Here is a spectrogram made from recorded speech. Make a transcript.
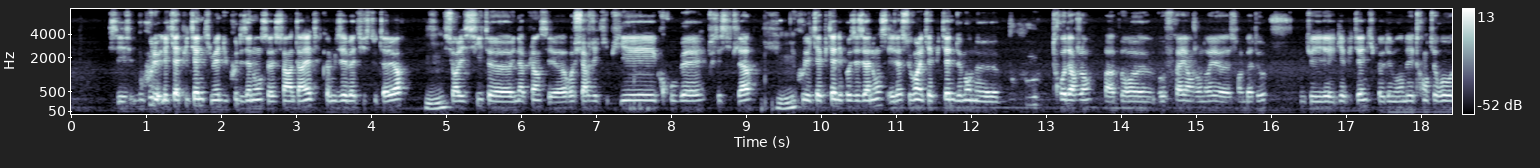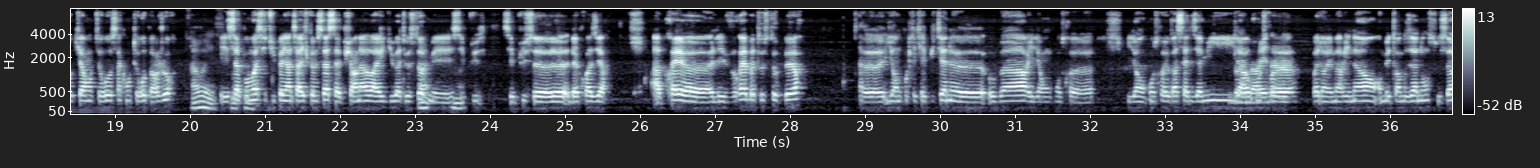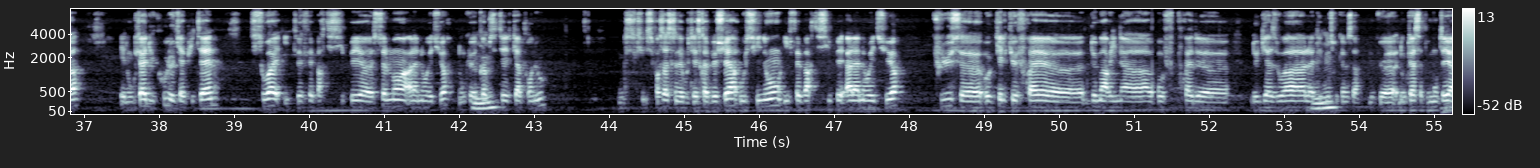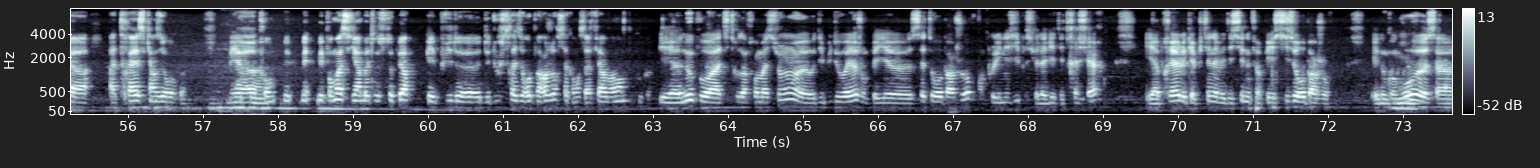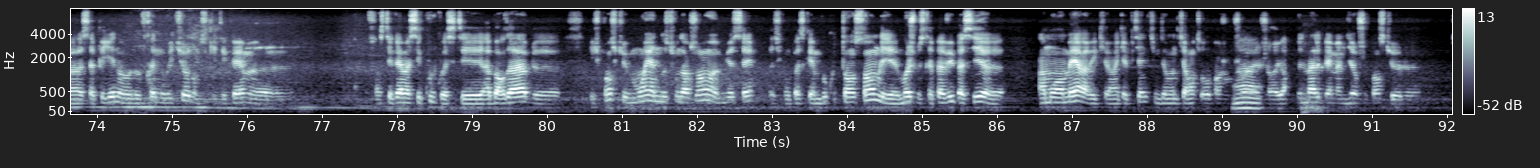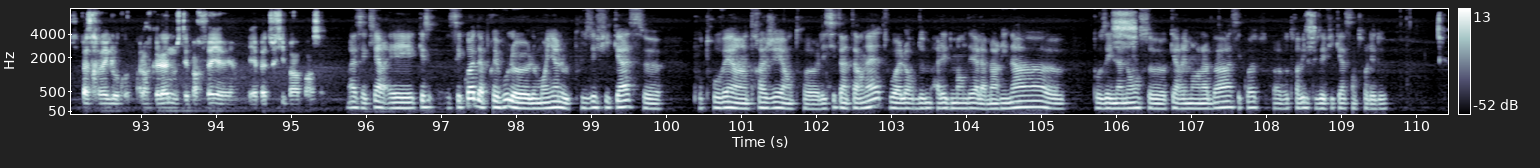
c'est beaucoup les capitaines qui mettent du coup des annonces sur Internet, comme disait Baptiste tout à l'heure. Mhm. Sur les sites, euh, il y en a plein, c'est Recherche d'équipiers, Croubet, tous ces sites-là. Mhm. Du coup, les capitaines déposent des annonces et là, souvent, les capitaines demandent beaucoup trop d'argent par rapport aux frais engendrés sur le bateau. Donc, il y a des capitaines qui peuvent demander 30 euros, 40 euros, 50 euros par jour. Ah ouais, et ça, pour moi, si tu payes un tarif comme ça, ça n'a plus rien à voir avec du bateau stop, mais c'est plus, c'est plus de la croisière. Après, euh, les vrais bateaux stoppeurs, euh, ils rencontrent les capitaines euh, au bar, ils les rencontrent, ils les rencontrent grâce à des amis, ils les rencontrent dans les marinas en, mettant des annonces, tout ça. Et donc là, du coup, le capitaine, soit il te fait participer seulement à la nourriture, donc comme mhm. c'était le cas pour nous, c'est pour ça que ça nous a coûté très peu cher, ou sinon il fait participer à la nourriture, plus aux quelques frais de marina, aux frais de, de gasoil, des mhm. trucs comme ça. Donc, euh, donc, là, ça peut monter à, à 13, 15 euros. Quoi. Mais, euh, pour, mais, mais, pour moi, si un bateau stopper paye plus de, de 12-13 euros par jour, ça commence à faire vraiment beaucoup. Quoi. Et euh, nous, pour, à titre d'information, au début du voyage, on payait 7 euros par jour en Polynésie parce que la vie était très chère. Et après, le capitaine avait décidé de nous faire payer 6 euros par jour. Et donc, en gros, ça, ça payait nos, nos, frais de nourriture, donc ce qui était quand même c'était quand même assez cool, quoi. C'était abordable. Euh, et je pense que moins il y a de notion d'argent, euh, mieux c'est. Parce qu'on passe quand même beaucoup de temps ensemble. Et moi, je me serais pas vu passer euh, un mois en mer avec un capitaine qui me demande 40 euros par jour. J'aurais eu un peu de mal quand même à me dire, je pense que c'est pas très réglo, quoi. Alors que là, nous, c'était parfait, il n'y avait, avait, pas de souci par rapport à ça. Ouais, c'est clair. Et c'est quoi, d'après vous, le, moyen le plus efficace pour trouver un trajet entre les sites internet ou alors de, aller demander à la marina poser une annonce euh, carrément là-bas? C'est quoi, à votre avis, le plus efficace entre les deux?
